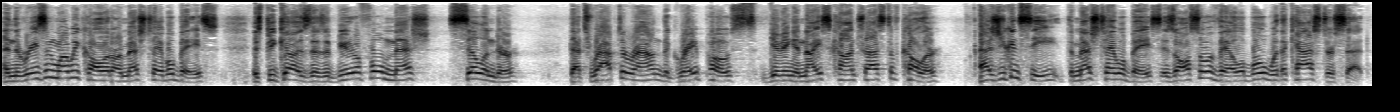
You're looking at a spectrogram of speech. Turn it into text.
And the reason why we call it our mesh table base is because there's a beautiful mesh cylinder that's wrapped around the gray posts, giving a nice contrast of color. As you can see, the mesh table base is also available with a caster set.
